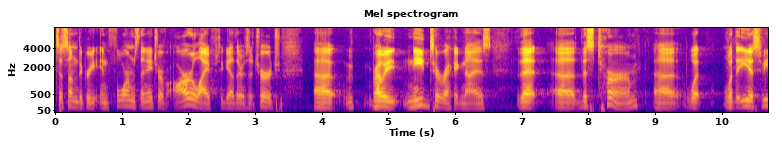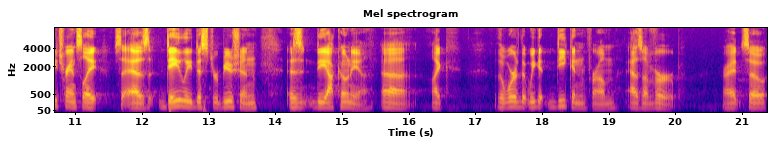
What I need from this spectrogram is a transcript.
to some degree, informs the nature of our life together as a church, uh, we probably need to recognize that this term, what, what the ESV translates as daily distribution, is diaconia, uh, like the word that we get deacon from as a verb, right? So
